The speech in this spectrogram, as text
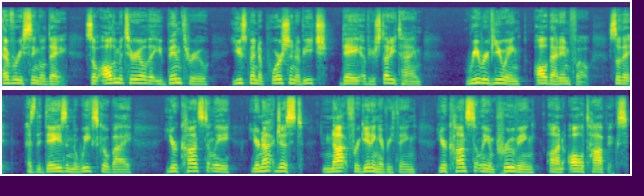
every single day. So, all the material that you've been through, you spend a portion of each day of your study time re reviewing all that info so that as the days and the weeks go by, you're constantly, you're not just not forgetting everything, you're constantly improving on all topics.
